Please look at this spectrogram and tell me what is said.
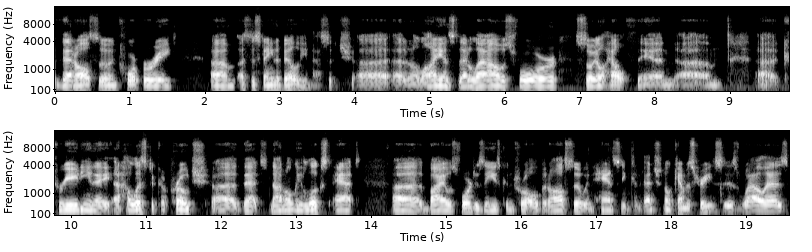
that also incorporate um, a sustainability message, uh, an alliance that allows for soil health and um, uh, creating a, a, holistic approach uh, that not only looks at uh, bios for disease control, but also enhancing conventional chemistries as well as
